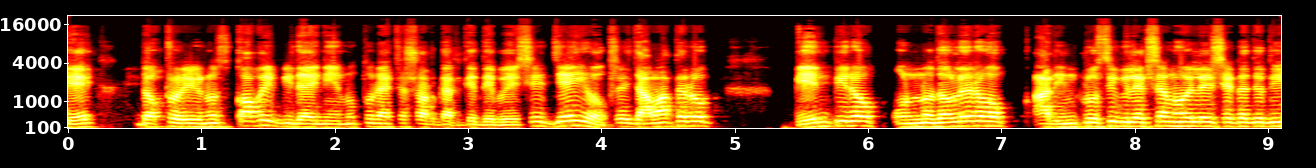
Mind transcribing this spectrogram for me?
যে ডক্টর ইউনুস কবে বিদায় নিয়ে নতুন একটা সরকারকে দেবে। সে যেই হোক, সে জামাতের হোক, বিএনপির হোক, অন্য দলের হোক আর ইনক্লুসিভ ইলেকশন হইলে সেটা যদি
